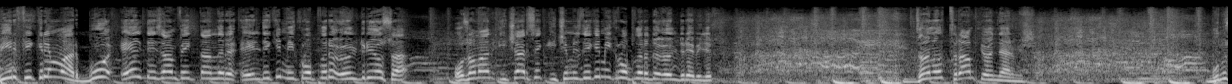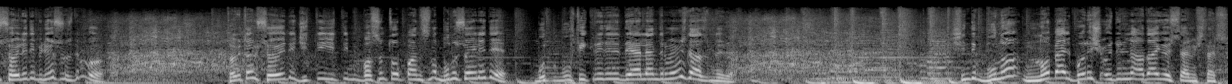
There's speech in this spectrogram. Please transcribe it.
Bir fikrim var. Bu el dezenfektanları eldeki mikropları öldürüyorsa o zaman içersek içimizdeki mikropları da öldürebilir. Donald Trump göndermiş. Bunu söyledi biliyorsunuz değil mi bu? Tabii tabii söyledi. Ciddi ciddi bir basın toplantısında bunu söyledi. Bu, bu fikri dedi değerlendirmemiz lazım dedi. Şimdi bunu Nobel Barış Ödülü'ne aday göstermişler.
